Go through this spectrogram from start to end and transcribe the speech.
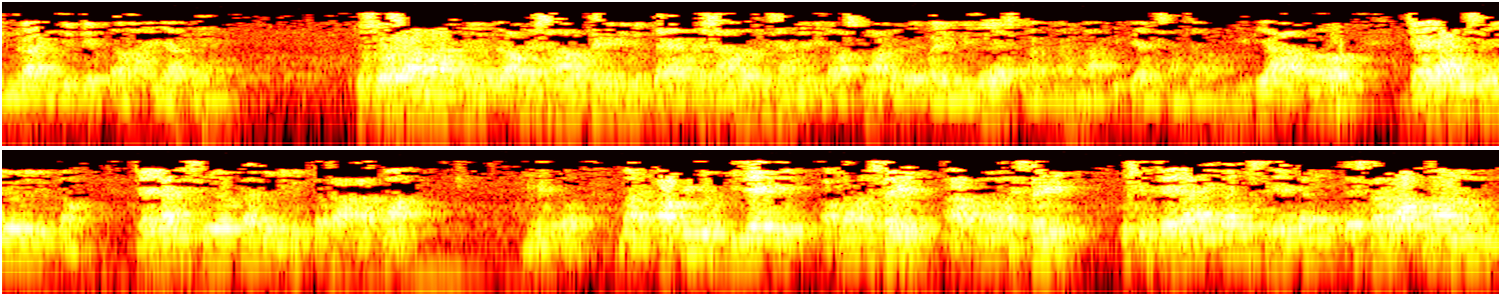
इंद्रादि जो देवता माने जाते हैं तो स्व सामर्थ्य निमित्त अपने सामर्थ्य के निमित्त है, अपने सामर्थ्य से हमें दिला अस्माक वय विजय अस्माक महिमा, इत्यादि समझा होंगे। आत्मा जयादि श्रेय निमित्तम जयादि श्रेय का जो निमित्त था आत्मा, निमित्त अपने जो विजय के, अपना मान शरीर, आत्मा मान शरीर। उसके जयादि का जो श्रेय का निमित्त है सर्वात्मान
